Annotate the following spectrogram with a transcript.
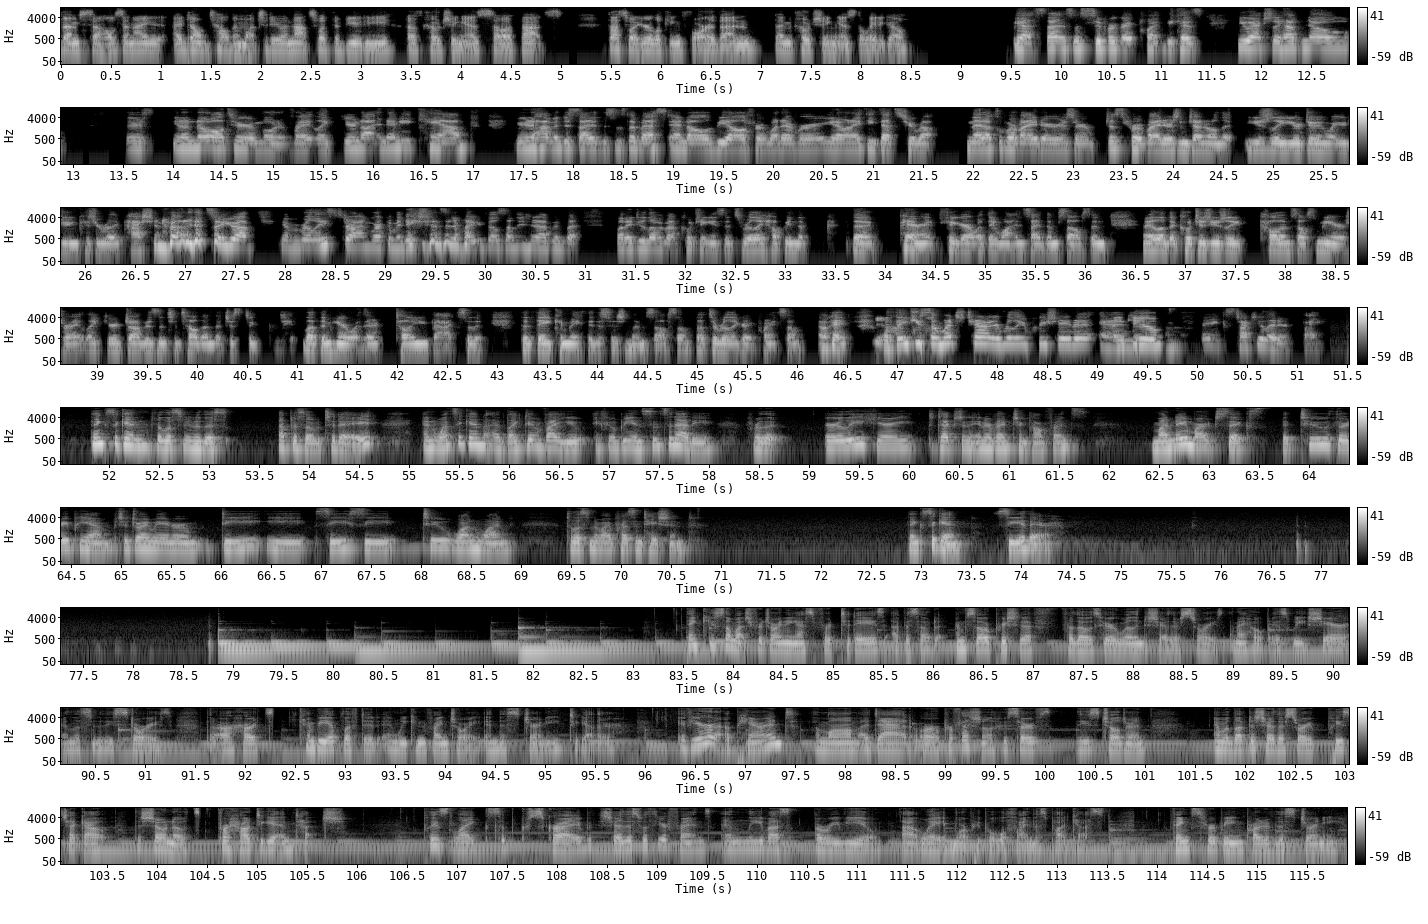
themselves, and I I don't tell them what to do. And that's what the beauty of coaching is. So if that's if that's what you're looking for, then then coaching is the way to go. Yes, that is a super great point because you actually have no, there's, you know, no ulterior motive, right? Like you're not in any camp. You haven't decided this is the best end all be all for whatever, you know, and I think that's true about medical providers or just providers in general that usually you're doing what you're doing because you're really passionate about it. So you have you have really strong recommendations and why you feel something should happen. But what I do love about coaching is it's really helping the the parent figure out what they want inside themselves. And and i love that coaches usually call themselves mirrors right? Like your job isn't to tell them but just to let them hear what they're telling you back so that that they can make the decision themselves. So that's a really great point. So okay. Yeah. well thank you so much tara. I really appreciate it. And thank you. um, thanks. Talk to you later. Bye thanks again for listening to this episode today and once again i'd like to invite you if you'll be in cincinnati for the early hearing detection intervention conference monday march 6th at 2:30 p.m. to join me in room DECC 211 to listen to my presentation. Thanks again. See you there. Thank you so much for joining us for today's episode. I'm so appreciative for those who are willing to share their stories, and I hope as we share and listen to these stories that our hearts can be uplifted and we can find joy in this journey together. If you're a parent, a mom, a dad, or a professional who serves these children and would love to share their story, please check out the show notes for how to get in touch. Please like, subscribe, share this with your friends, and leave us a review. That way, more people will find this podcast. Thanks for being part of this journey.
